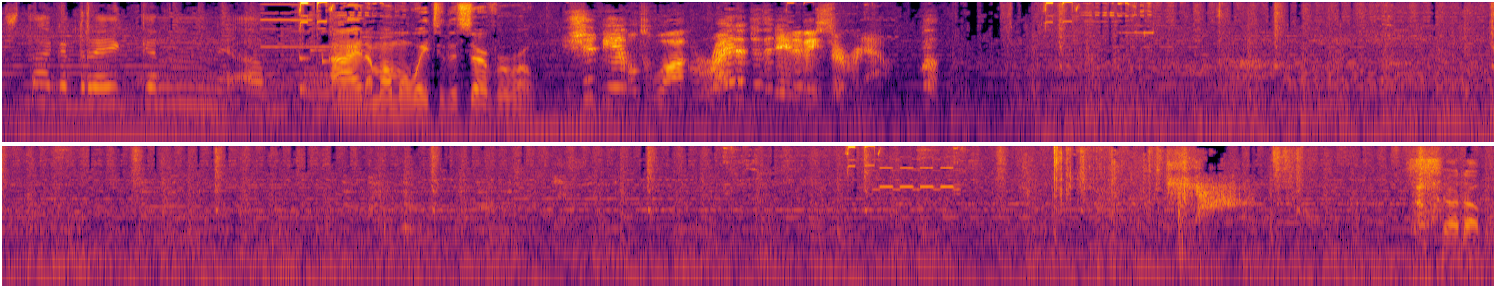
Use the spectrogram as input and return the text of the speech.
Astaga Dragon, ya ampun. All right, I'm on my way to the server room. You should be able to walk right up to the database server now. Look. Shut up, man.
